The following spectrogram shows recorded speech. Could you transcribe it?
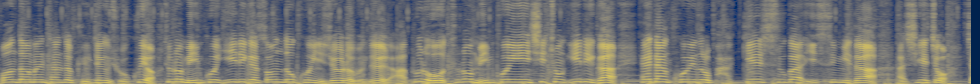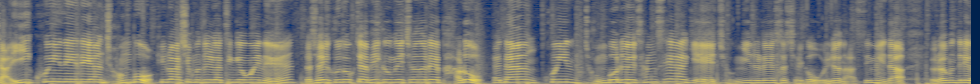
펀더멘탈도 굉장히 좋고요. 트럼 밈코인 1위가 썬더 코인이죠, 여러분들. 앞으로 트럼 밈코인 시총 1위가 해당 코인으로 바뀔 수가 있습니다. 아시겠죠? 자, 이 코인에 대한 정보 필요하신 분들 같은 경우에는 자, 저희 구독자 비공개 채널에 바로 해당 코인 정보를 상세하게 정리를 해서 제가 올려놨습니다. 여러분들이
